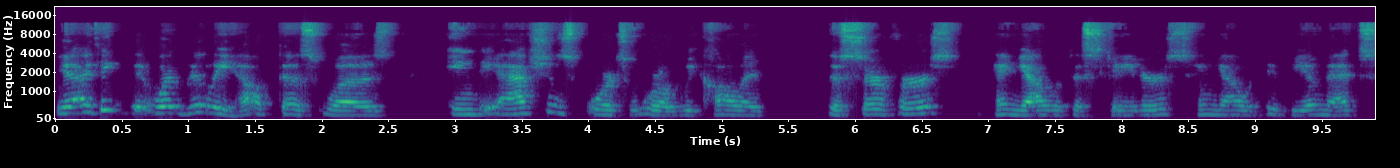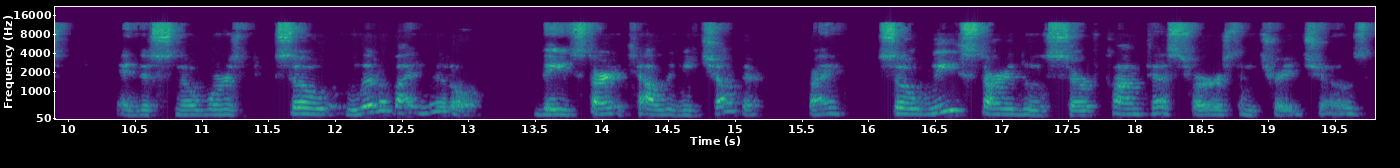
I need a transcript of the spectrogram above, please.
Yeah, I think that what really helped us was in the action sports world, we call it the surfers hang out with the skaters, hang out with the BMX and the snowboarders. So little by little, they started telling each other, right? So we started doing surf contests first and trade shows.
